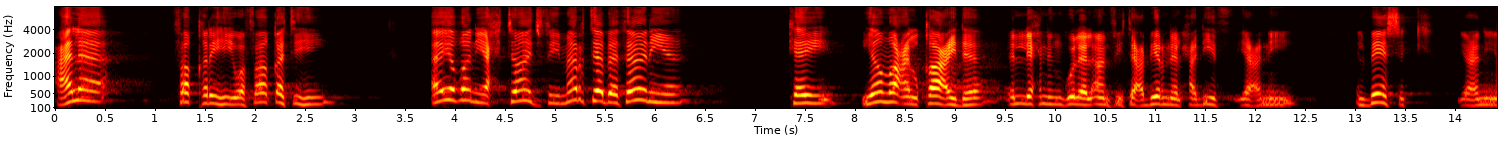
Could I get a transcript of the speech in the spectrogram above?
على فقره وفاقته أيضا يحتاج في مرتبة ثانية كي يضع القاعدة اللي إحنا نقولها الآن في تعبيرنا الحديث يعني البيسك يعني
